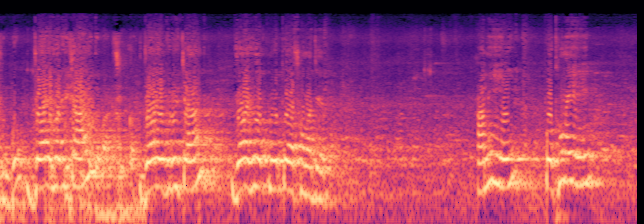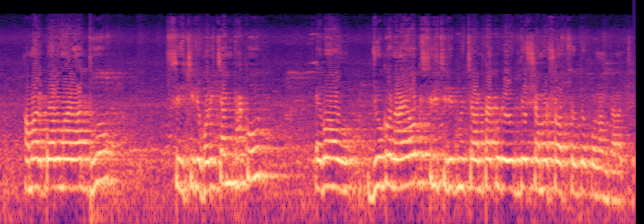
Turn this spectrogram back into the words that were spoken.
শুনব। জয় বার্ষিক কথা। জয় জয় হোক মতুয়া সমাজের। আমি প্রথমেই আমার পরমারাধ্য শ্রী শ্রী হরিচাঁদ ঠাকুর এবং যুগনায়ক শ্রী শ্রী গুরুচাঁদ ঠাকুরের উদ্দেশ্যে আমার সশ্রদ্ধ প্রণাম জানাচ্ছি।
